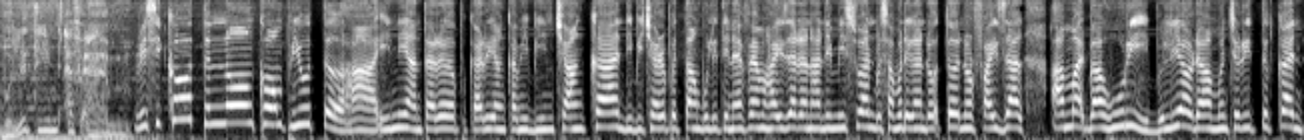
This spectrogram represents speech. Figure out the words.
Buletin FM. Risiko tenung komputer. Ha, ini antara perkara yang kami bincangkan di Bicara Petang Buletin FM. Haizal dan Hanim Miswan bersama dengan Dr. Nur Faizal Ahmad Bahuri. Beliau dah menceritakan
